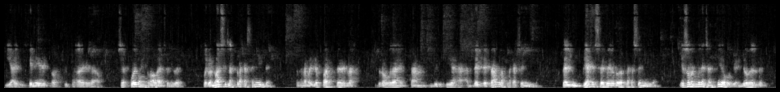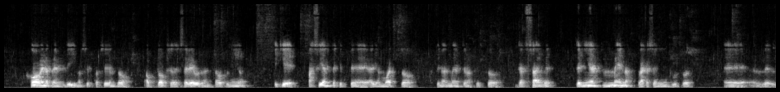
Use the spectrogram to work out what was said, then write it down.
y hay, genera estos tipos agregados. Se puede controlar a ese nivel, pero no así las placas seniles. Entonces la mayor parte de las drogas están dirigidas a detectar las placas seniles, de limpiar el cerebro de placas seniles. Y eso no tiene sentido, porque yo desde joven aprendí, ¿no es cierto?, haciendo autopsia del cerebro en Estados Unidos, y que pacientes que habían muerto finalmente, ¿no es cierto?, de Alzheimer, tenían menos placas seniles, incluso eh,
